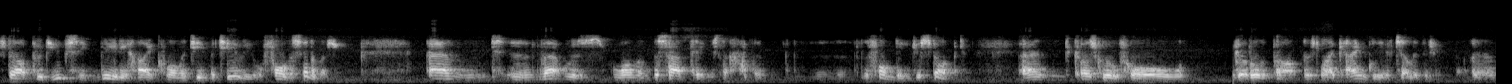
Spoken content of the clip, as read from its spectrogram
start producing really high quality material for the cinemas. And uh, that was one of the sad things that happened. Uh, the funding just stopped. And Cosgrove Hall got other partners like Anglia Television um,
